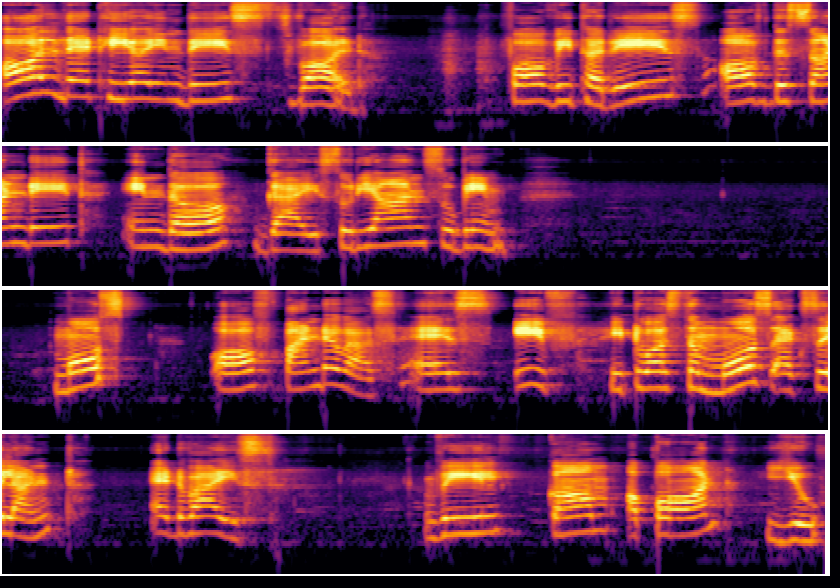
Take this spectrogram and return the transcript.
all that here in this world, for with a rays of the sun in the guise, Suryan Subim, most of Pandavas as if it was the most excellent advice will come upon you.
